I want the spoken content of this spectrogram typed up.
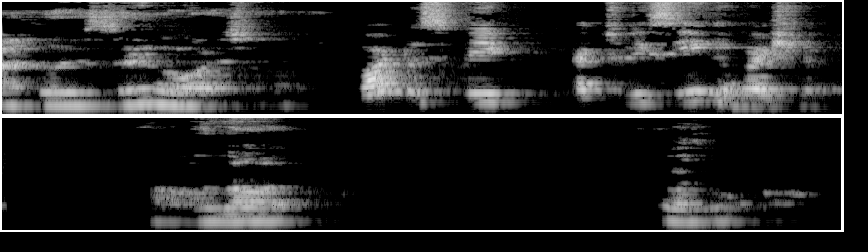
actually seeing a Vaishnava. What to speak actually seeing a Vaishnava. although it was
